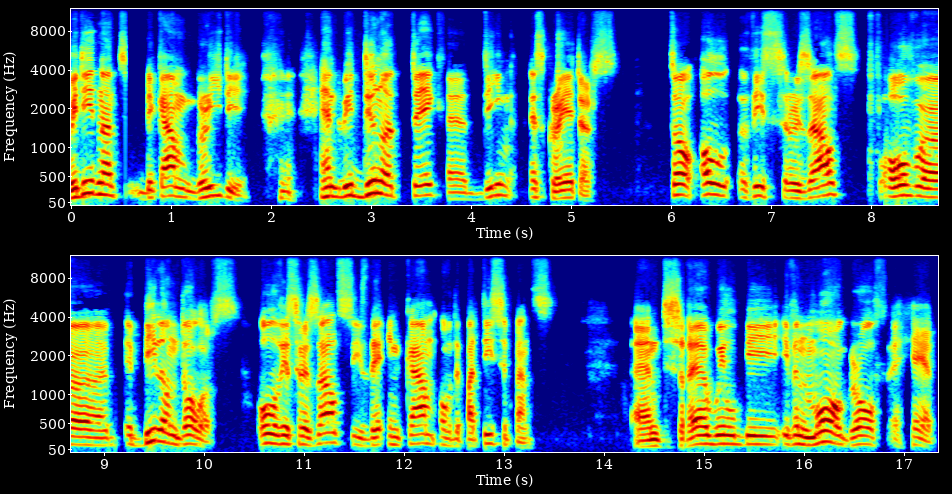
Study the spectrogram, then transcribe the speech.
We did not become greedy and we do not take uh, Dean as creators. So all these results over a billion dollars, all these results is the income of the participants. And there will be even more growth ahead.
